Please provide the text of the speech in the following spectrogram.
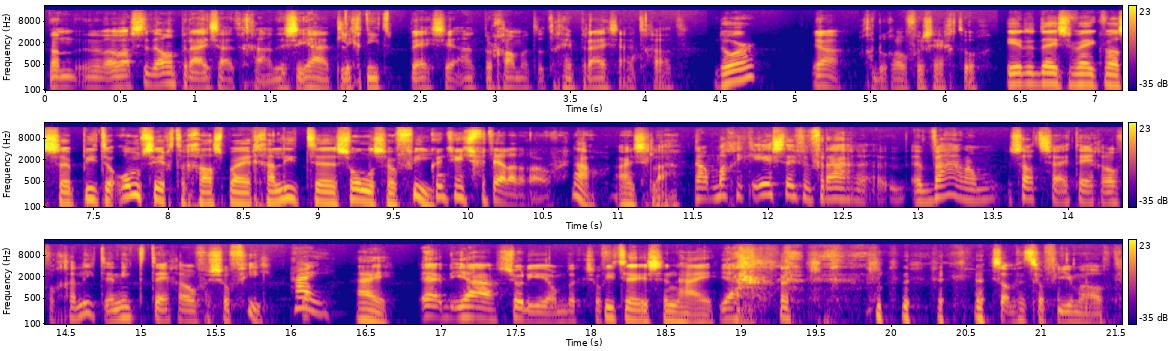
dan was er wel een prijs uitgegaan. Dus ja, het ligt niet per se aan het programma dat er geen prijs uitgaat. Door? Ja, genoeg over gezegd toch? Eerder deze week was eh, Pieter Omzicht te gast bij Galit eh, zonder Sophie. Kunt u iets vertellen erover? Nou, Angela. Nou, mag ik eerst even vragen, eh, waarom zat zij tegenover Galit en niet tegenover Sophie? Hij. Hij. Ja, sorry, omdat ik Sophie... Pieter is een hij. Ja, ik zat met Sophie in mijn hoofd.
